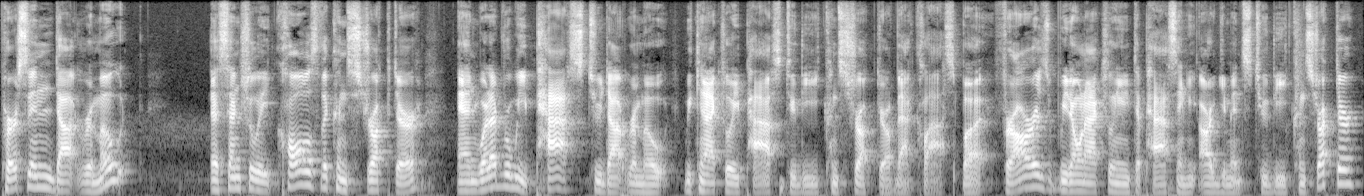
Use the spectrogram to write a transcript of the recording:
person.remote essentially calls the constructor And whatever we pass to dot .remote, we can actually pass to the constructor of that class. But for ours, we don't actually need to pass any arguments to the constructor.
